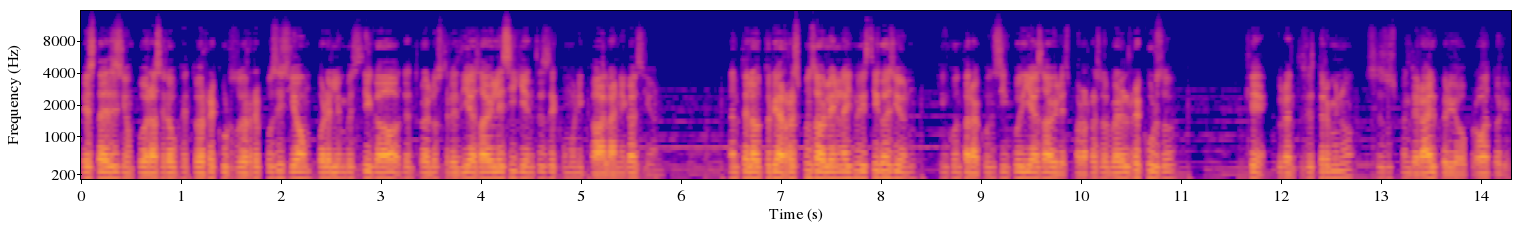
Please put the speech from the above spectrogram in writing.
Esta decisión podrá ser objeto de recurso de reposición por el investigado dentro de los tres días hábiles siguientes de comunicada la negación. Ante la autoridad responsable en la investigación, quien contará con cinco días hábiles para resolver el recurso, que, durante ese término, se suspenderá el periodo probatorio.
